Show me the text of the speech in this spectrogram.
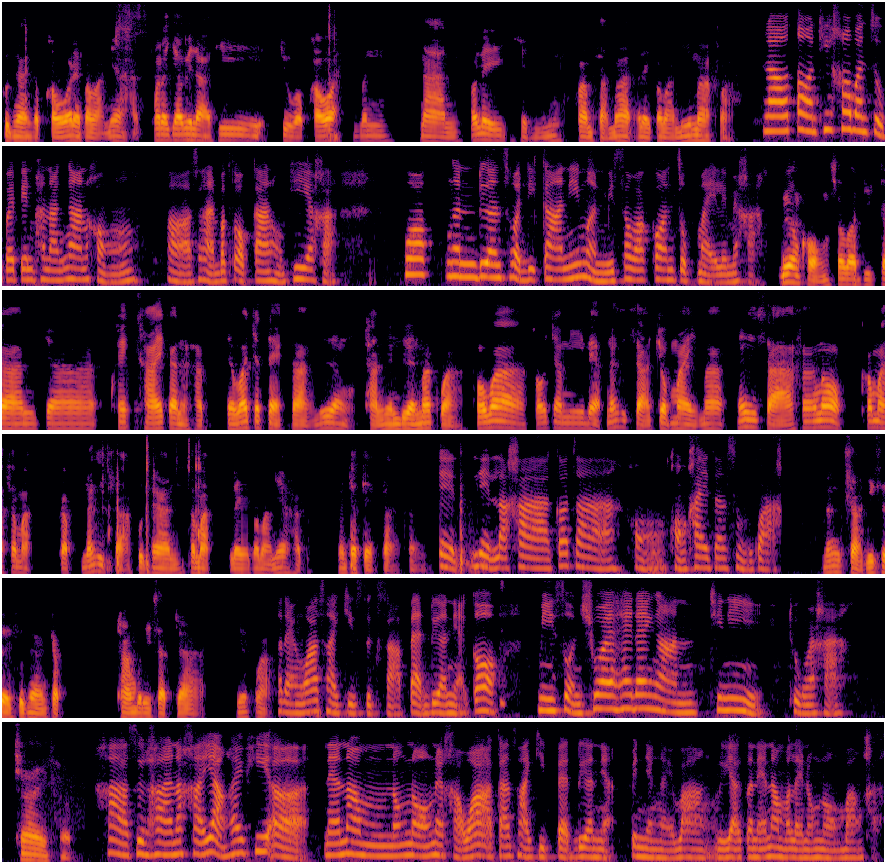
ฝึกงานกับเขาอะไรประมาณเนี้ยครับเพราะระยะเวลาที่อยู่กับเขาอะมันนานเขาเลยเห็นความสามารถอะไรประมาณนี้มากกว่า แล้วตอนที่เข้าบรรจุไปเป็นพนักงานของอาสถานประกอบการของพี่อะค่ะ พวกเงินเดือนสวัสดิการนี่เหมือนวิศวกรจบใหม่เลยไหมคะ เรื่องของสวัสดิการจะคล้ายๆกันนะครับ แต่ว่าจะแตกต่างเรื่องฐานเงินเดือนมากกว่า เพราะว่าเขาจะมีแบบนักศึกษาจบใหม่มา นักศึกษาข้างนอกเข้ามาสมัครกับนักศึกษาฝึกงานสมัครอะไรประมาณเนี้ยครับ มันจะแตกต่างกันเรทเรทราคาก็จะของของใครจะสูงกว่า นักศึกษาที่เคยฝึกงานกับทางบริษัทจะ เยอะกว่า แสดงว่าสายกิจศึกษา 8 เดือนเนี่ยก็มีส่วนช่วยให้ได้งานที่นี่ถูกไหมคะ ใช่ครับ ค่ะสุดท้ายนะคะ อยากให้พี่เอ่อแนะนำน้องๆหน่อยค่ะว่าการสายกิจ8 เดือนเนี่ยเป็นยังไงบ้าง หรืออยากจะแนะนำอะไรน้องๆบ้างค่ะ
